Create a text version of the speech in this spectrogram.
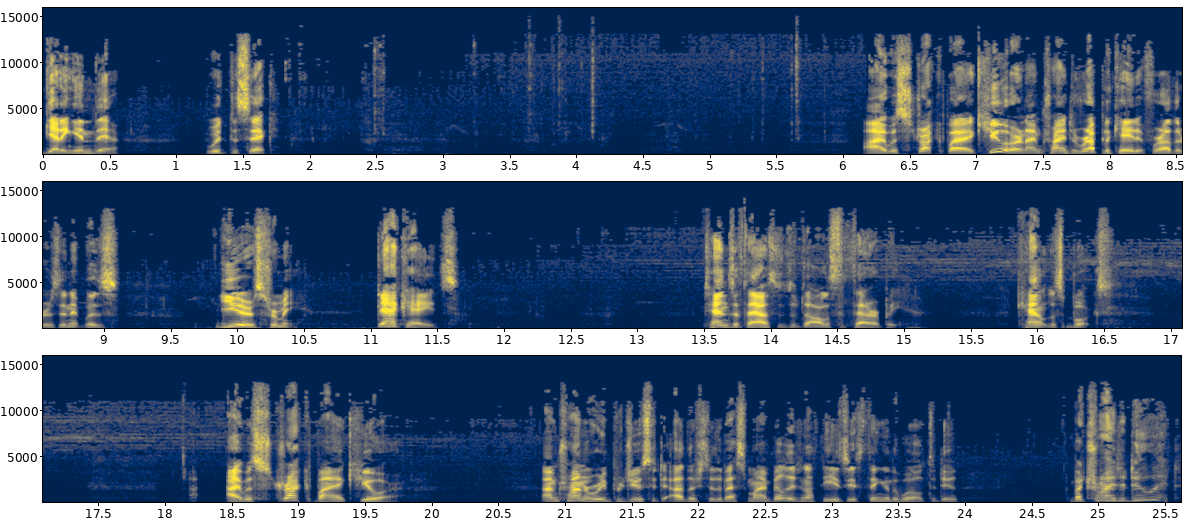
getting in there with the sick. I was struck by a cure and I'm trying to replicate it for others, and it was years for me, decades tens of thousands of dollars of therapy, countless books. I was struck by a cure. I'm trying to reproduce it to others to the best of my ability. It's not the easiest thing in the world to do, but try to do it.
